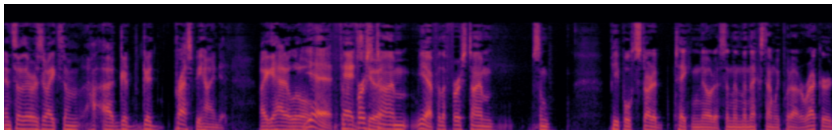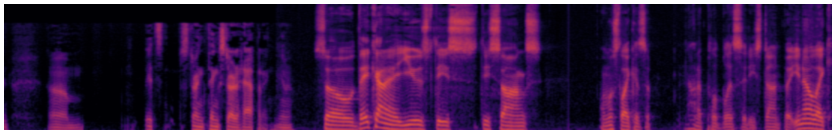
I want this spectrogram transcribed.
And so there was like some uh, good good press behind it. Like it had a little Yeah, for the first time. Yeah, for the first time, some people started taking notice, and then the next time we put out a record, um, it's starting things started happening. You know, So they kind of used these these songs almost like as a not a publicity stunt, but you know, like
